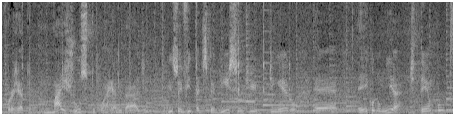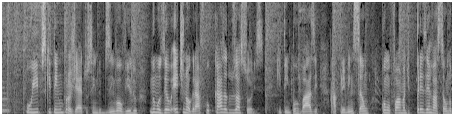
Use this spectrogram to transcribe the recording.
um projeto mais justo com a realidade, isso evita desperdício de dinheiro, é, é economia de tempo. O IFSC tem um projeto sendo desenvolvido no Museu Etnográfico Casa dos Açores, que tem por base a prevenção como forma de preservação do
